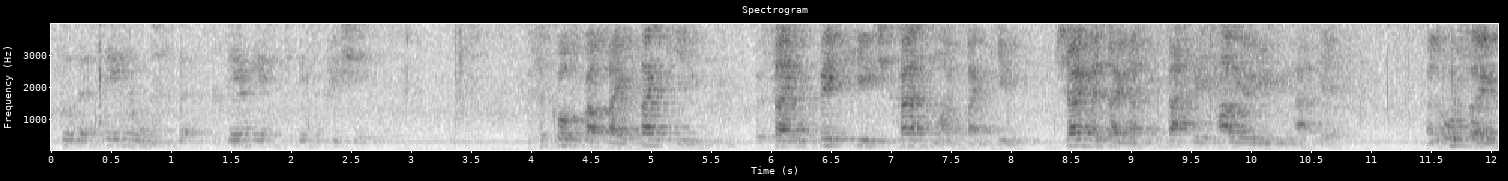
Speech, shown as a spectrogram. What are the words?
so that they know that their gift is appreciated. It's of course about saying thank you, but saying a big, huge personalised thank you, showing the donor exactly how you're using that gift. And also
